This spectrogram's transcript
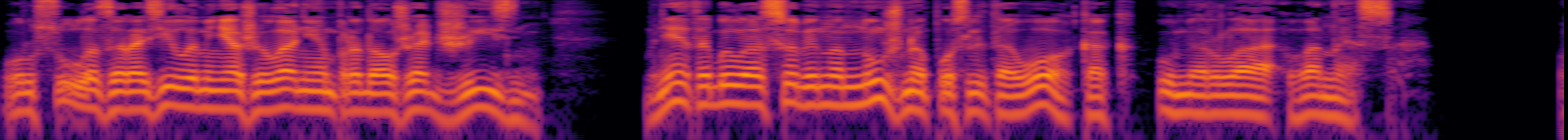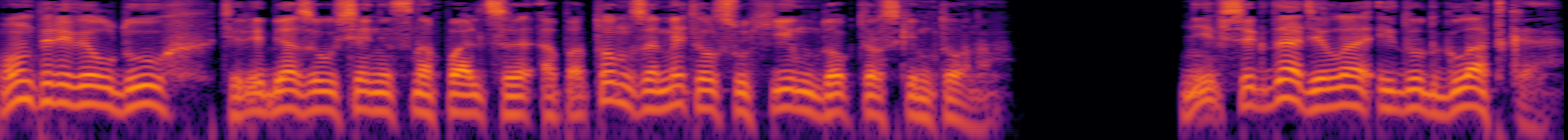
Урсула заразила меня желанием продолжать жизнь. Мне это было особенно нужно после того, как умерла Ванесса. Он перевел дух, теребя заусенец на пальце, а потом заметил сухим докторским тоном. Не всегда дела идут гладко.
